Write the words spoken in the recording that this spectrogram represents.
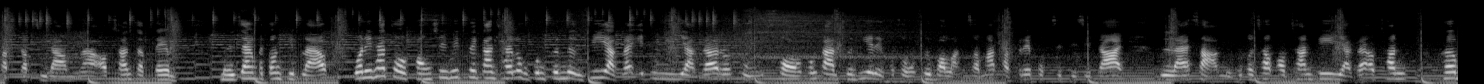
ตัดกับสีดำนะคะออปชั่นจัดเต็มเหมือนแจ้งไปต้นคลิปแล้ว วันนี้ถ้าโจทย์ของชีวิตในการใช้รถของคุณคือหนึ่งที่อยากได้ SUV อยากได้รถสูงสองต้องการพื้นที่อเนกประสงค์คือเบาะหลังสามารถพับได้ 60 40 ได้ และ3หรือทุกคนชอบออปชั่นที่อยากได้ออปชั่นเพิ่ม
